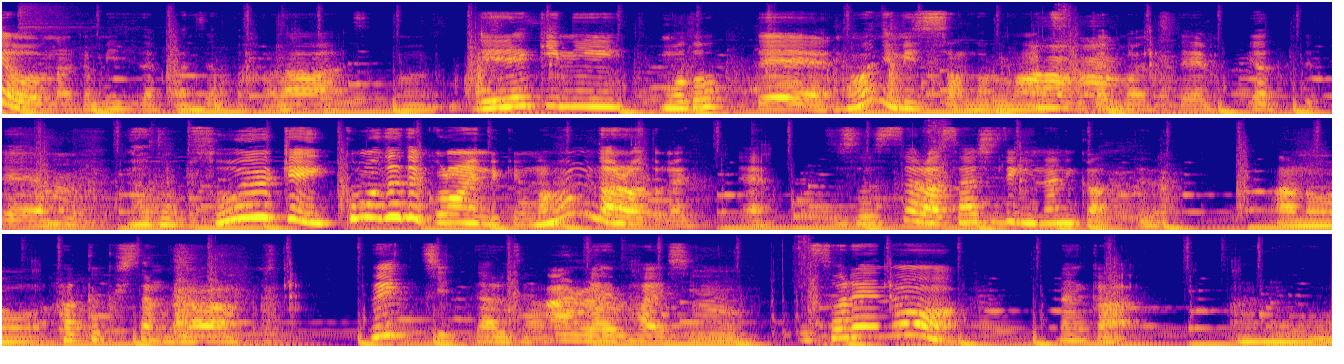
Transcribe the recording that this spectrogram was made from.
デオをなんか見てた感じだったからその履歴に戻って何見てたんだろうなってこうやってやってて、ん。いやでもそういう系一個も出てこないんだけどなんだろうとか言って。でそしたら最終的に何かってあの発覚したのが Twitch ってあるじゃん。ライブ配信の、うん。でそれのなんかあの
